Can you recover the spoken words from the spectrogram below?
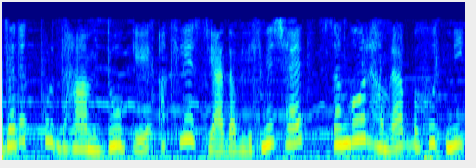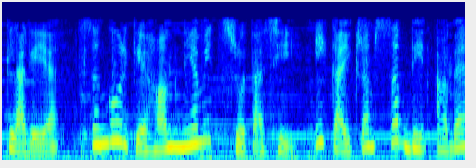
जनकपुर धाम दू के अखिलेश यादव लिखने संगोर हमरा बहुत नीक लागैया। संगोर के हम नियमित श्रोता छी। कार्यक्रम सब दिन आबे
